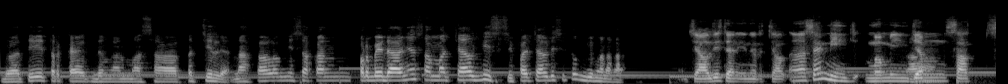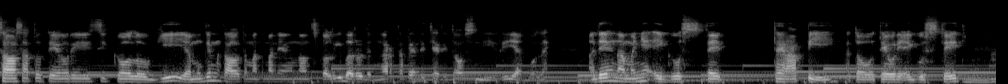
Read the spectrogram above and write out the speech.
berarti terkait dengan masa kecil ya. Nah, kalau misalkan perbedaannya sama childish, sifat childish itu gimana kak? Childish dan inner child. Uh, saya meminjam ah. salah satu teori psikologi. Ya mungkin kalau teman-teman yang non psikologi baru dengar, tapi nanti cari tahu sendiri ya boleh. Ada yang namanya ego state terapi atau teori ego state. Hmm.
